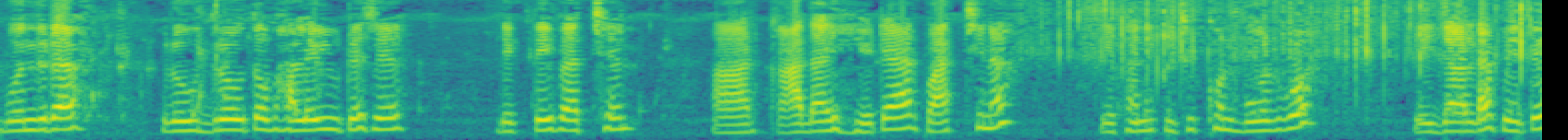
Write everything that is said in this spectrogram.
বন্ধুরা রৌদ্রও তো ভালোই উঠেছে। দেখতেই পাচ্ছেন। আর কাদায় হেঁটে আর পাচ্ছি না। এখানে কিছুক্ষণ বসবো এই জালটা পেতে।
